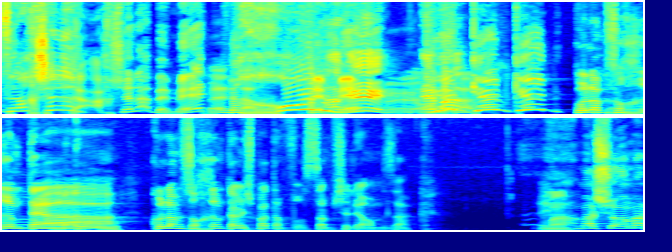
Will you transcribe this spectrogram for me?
זה אח זה שלה. אח שלה, באמת? נכון. באמת? אחי, כן, הבנ- כן, כן. כולם זוכרים את ה... כולם זוכרים את המשפט המפורסם של יורם זק. מה? מה שהוא אמר,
